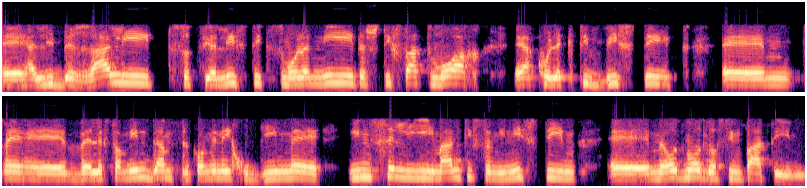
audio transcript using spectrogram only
אה, הליברלית, סוציאליסטית, שמאלנית, השטיפת מוח אה, הקולקטיביסטית, אה, אה, ולפעמים גם של כל מיני חוגים אה, אינסליים, אנטי-פמיניסטיים, אה, מאוד מאוד לא סימפטיים.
